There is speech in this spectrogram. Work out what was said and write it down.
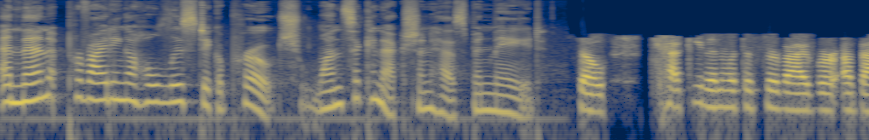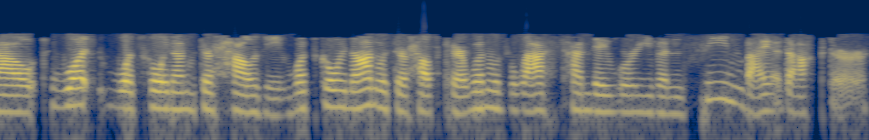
and then providing a holistic approach once a connection has been made. So checking in with the survivor about what what's going on with their housing, what's going on with their health care, when was the last time they were even seen by a doctor,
